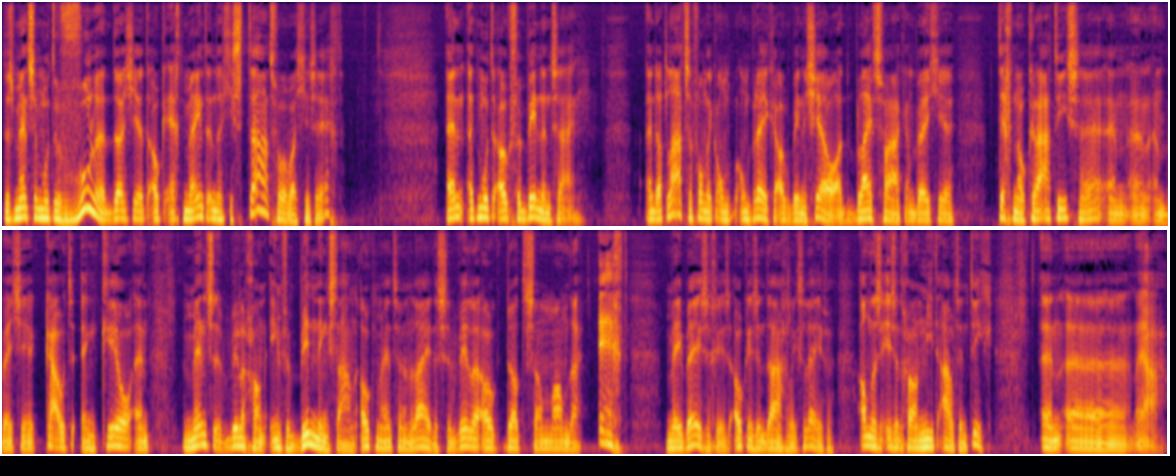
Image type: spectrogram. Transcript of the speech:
Dus mensen moeten voelen dat je het ook echt meent en dat je staat voor wat je zegt. En het moet ook verbindend zijn. En dat laatste vond ik ontbreken ook binnen Shell. Het blijft vaak een beetje technocratisch hè, en, een beetje koud en kil. En mensen willen gewoon in verbinding staan, ook met hun leiders. Ze willen ook dat zo'n man daar echt mee bezig is, ook in zijn dagelijks leven. Anders is het gewoon niet authentiek. En uh, nou ja,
